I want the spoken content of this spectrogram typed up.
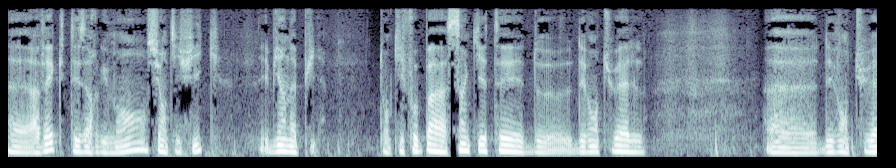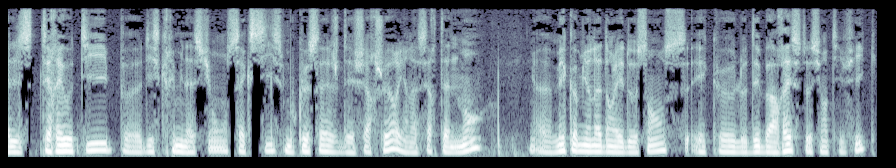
euh, avec des arguments scientifiques et bien appuyés. Donc il ne faut pas s'inquiéter d'éventuels euh, d'éventuels stéréotypes, discrimination, sexisme ou que sais-je des chercheurs, il y en a certainement, mais comme il y en a dans les deux sens et que le débat reste scientifique,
